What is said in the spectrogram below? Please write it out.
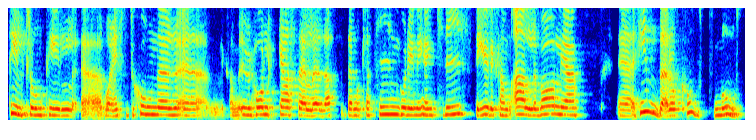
tilltron till eh, våra institutioner eh, liksom urholkas eller att demokratin går in i en kris. Det är ju liksom allvarliga eh, hinder och hot mot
